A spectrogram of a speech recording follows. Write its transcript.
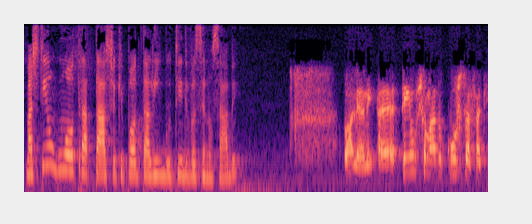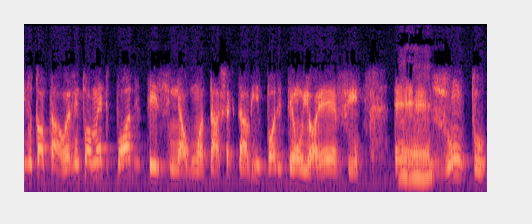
Mas tem alguma outra taxa que pode estar ali embutida e você não sabe? Olha, é, tem um chamado custo efetivo total. Eventualmente pode ter sim alguma taxa que está ali. Pode ter um IOF é, uhum. junto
